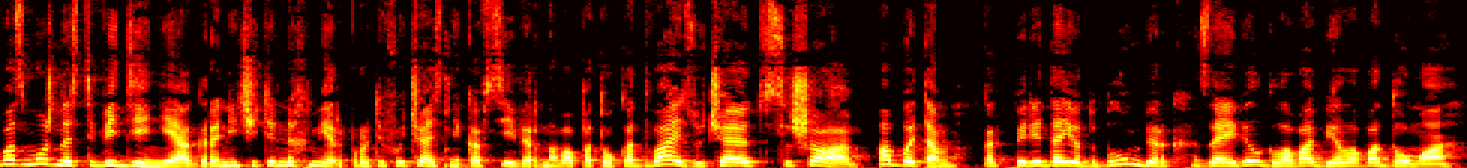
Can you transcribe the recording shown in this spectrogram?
Возможность введения ограничительных мер против участников Северного потока-2 изучают в США. Об этом, как передает Bloomberg, заявил глава Белого дома.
